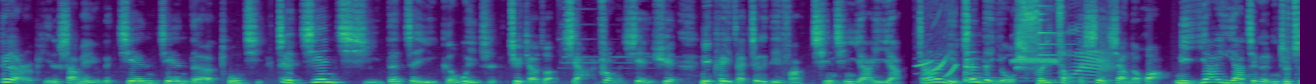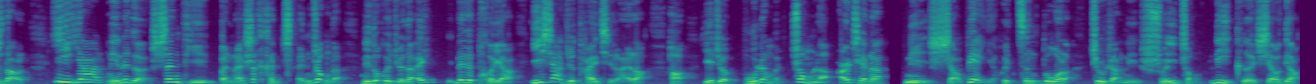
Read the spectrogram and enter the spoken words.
对耳屏上面有个尖尖的凸起，这个尖起的这一个位置就叫做甲状腺穴。你可以在这个地方轻轻压一压。假如你真的有水肿的现象的话，你压一压这个你就知道了。一压你那个身体本来是很沉重的，你都会觉得哎，那个腿啊一下就抬起来了，好，也就不那么重了。而且呢，你小便也会增多了，就让你水肿立刻消掉，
